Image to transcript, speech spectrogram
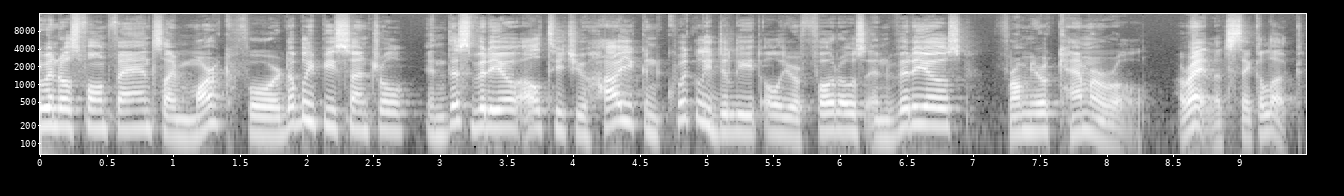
Windows Phone fans, I'm Mark for WP Central. In this video, I'll teach you how you can quickly delete all your photos and videos from your camera roll. Alright, let's take a look.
